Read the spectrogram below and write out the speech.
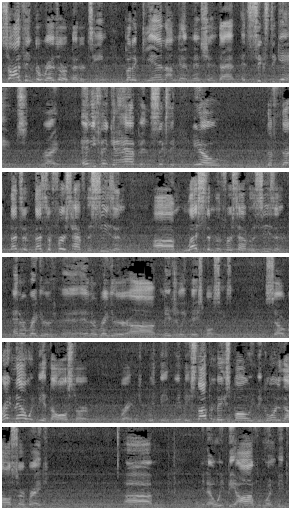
So I think the Reds are a better team. But again, I'm going to mention that it's 60 games, right? Anything can happen. 60, you know, the, that, that's a, that's the first half of the season. Um, less than the first half of the season in a regular in a regular uh, Major League Baseball season. So right now we'd be at the All Star break. We'd be we'd be stopping baseball. We'd be going to the All Star break. Um, you know, we'd be off. We wouldn't be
